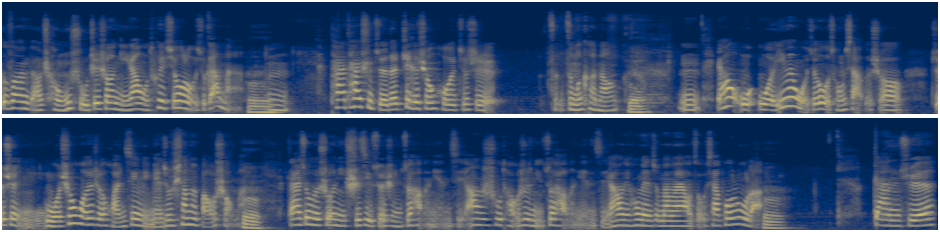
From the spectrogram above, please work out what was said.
各方面比较成熟。这时候你让我退休了，我去干嘛？嗯嗯，他他是觉得这个生活就是怎怎么可能？，Yeah，嗯，然后我我因为我觉得我从小的时候，就是我生活的这个环境里面就是相对保守嘛，嗯大家就会说你十几岁是你最好的年纪，二十出头是你最好的年纪，然后你后面就慢慢要走下坡路了。嗯感觉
